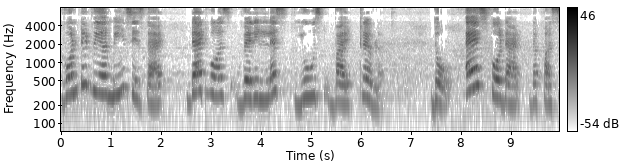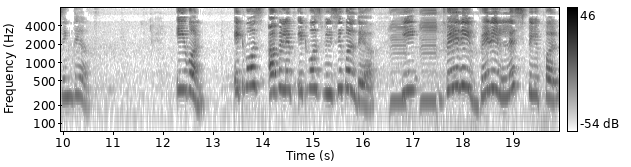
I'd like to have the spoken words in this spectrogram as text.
Wanted wear means is that that was very less used by traveler. Though as for that the passing there, even it was available, it was visible there. He very very less people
